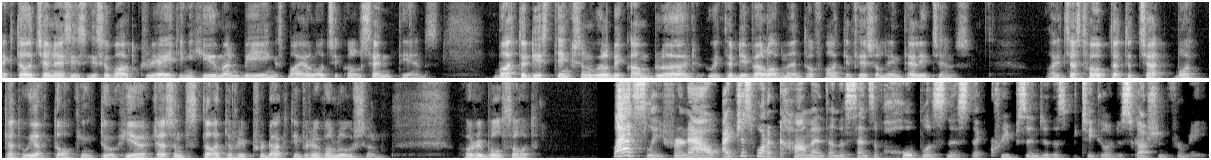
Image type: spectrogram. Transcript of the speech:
Ectogenesis is about creating human beings' biological sentience, but the distinction will become blurred with the development of artificial intelligence. I just hope that the chatbot that we are talking to here doesn't start a reproductive revolution. Horrible thought. Lastly, for now, I just want to comment on the sense of hopelessness that creeps into this particular discussion for me.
